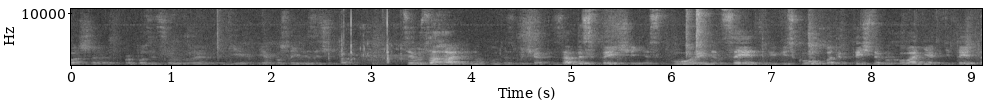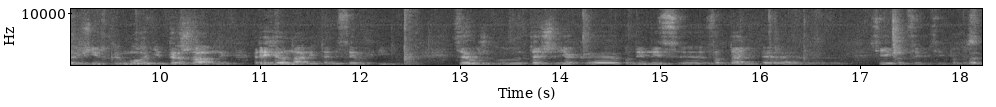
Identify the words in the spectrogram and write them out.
Ваша пропозиція вже є, я просто її не зачитав. Це узагальнено буде звучати. Забезпечення створення центрів військово-патріотичного виховання дітей та учнівської молоді державних, регіональних та місцевих рівнів. Це е, теж як е, один із е, завдань цієї концепції. Тобто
